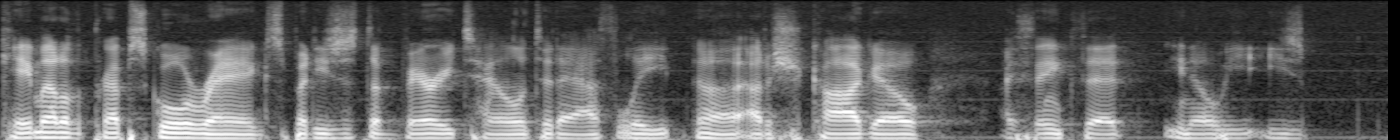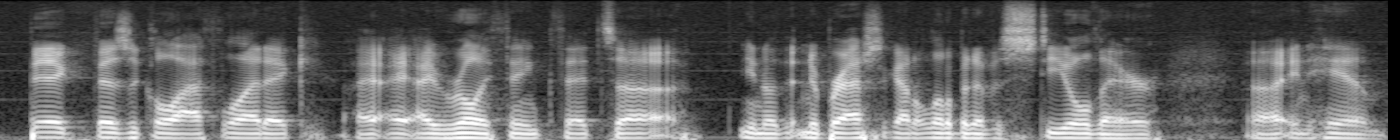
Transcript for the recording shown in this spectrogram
came out of the prep school ranks, but he's just a very talented athlete uh, out of Chicago. I think that you know he, he's big, physical, athletic. I, I, I really think that uh, you know that Nebraska got a little bit of a steal there uh, in him.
